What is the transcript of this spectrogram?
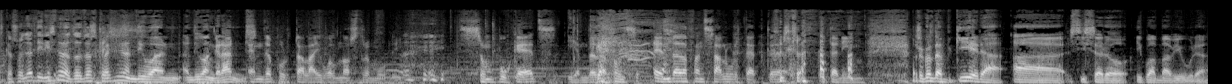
els que són llatinistes de tots els clàssics en diuen, en diuen grans. Hem de portar l'aigua al nostre molí. Som poquets i hem de defensar, hem de defensar l'hortet que, que tenim. Escolta'm, qui era uh, Ciceró i quan va viure?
